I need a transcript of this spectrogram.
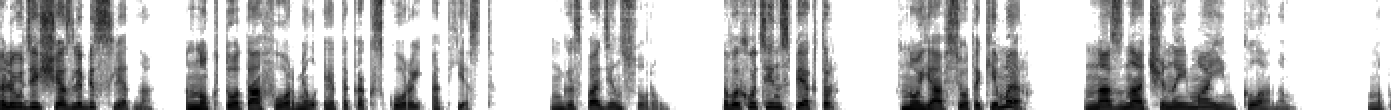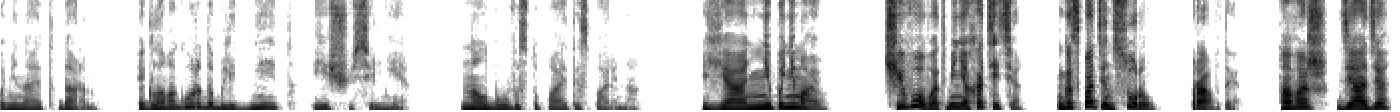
Люди исчезли бесследно, но кто-то оформил это как скорый отъезд. Господин Сурл, вы хоть и инспектор, но я все-таки мэр, назначенный моим кланом», напоминает Даррен, и глава города бледнеет еще сильнее. На лбу выступает испарина. «Я не понимаю, чего вы от меня хотите, господин Сурл? Правды. А ваш дядя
